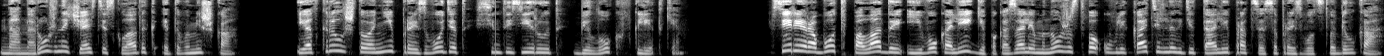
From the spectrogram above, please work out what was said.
на наружной части складок этого мешка и открыл, что они производят, синтезируют белок в клетке. В серии работ Паллады и его коллеги показали множество увлекательных деталей процесса производства белка.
